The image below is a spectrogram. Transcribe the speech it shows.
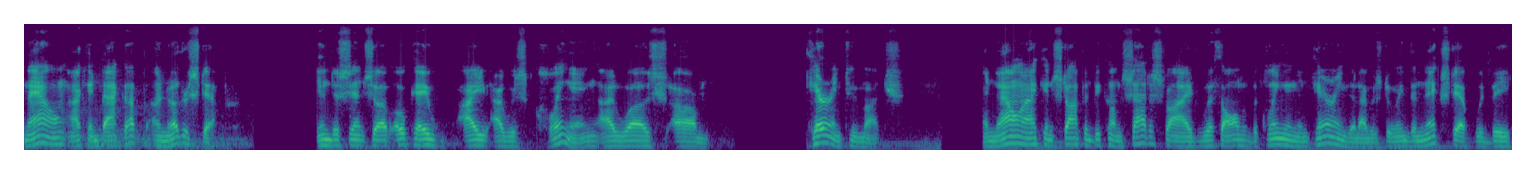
now I can back up another step in the sense of okay, I I was clinging, I was um, caring too much, and now I can stop and become satisfied with all of the clinging and caring that I was doing. The next step would be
